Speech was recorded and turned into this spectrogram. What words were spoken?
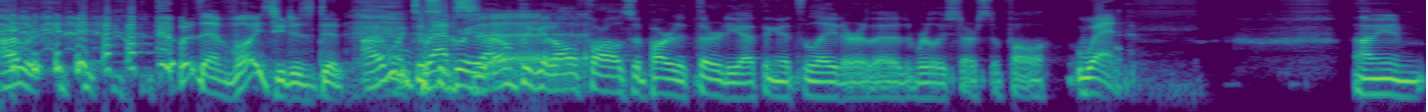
I would what is that voice you just did? I would Perhaps, disagree. I uh, don't think it all falls apart at thirty. I think it's later that it really starts to fall. when. I mean,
